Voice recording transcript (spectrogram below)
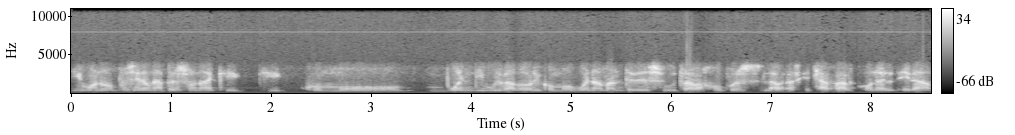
y bueno, pues era una persona que, que como buen divulgador y como buen amante de su trabajo, pues la verdad es que charlar con él era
